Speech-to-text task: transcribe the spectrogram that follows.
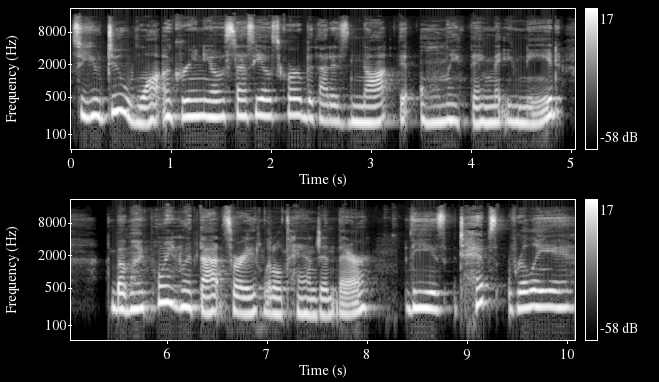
So you do want a green Yoast SEO score, but that is not the only thing that you need. But my point with that, sorry, little tangent there, these tips really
